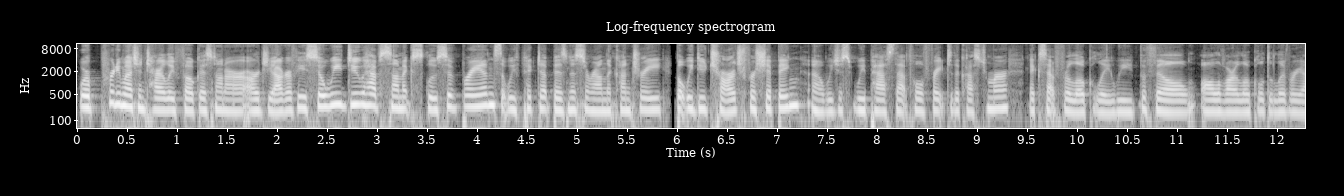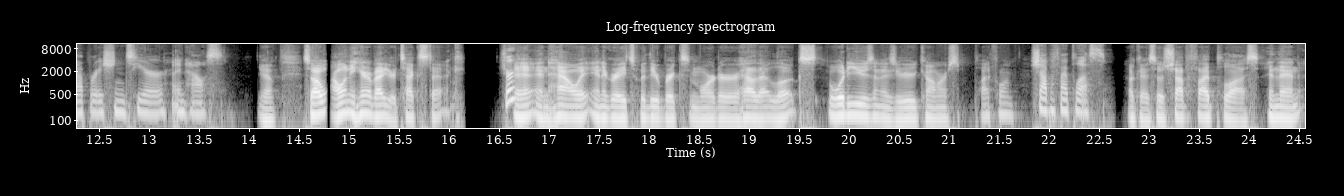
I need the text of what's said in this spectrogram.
We're pretty much entirely focused on our, our geography. So we do have some exclusive brands that we've picked up business around the country, but we do charge for shipping. Uh, we just we pass that full freight to the customer, except for locally. We fulfill all of our local delivery operations here in house. Yeah. So I, I want to hear about your tech stack Sure. and, and how it integrates with your bricks and mortar, how that looks. What are you using as your e-commerce platform? Shopify Plus. Okay, so Shopify Plus, and then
